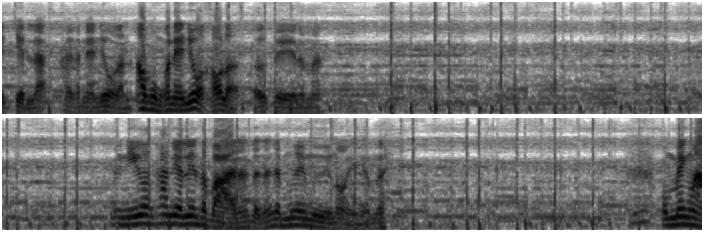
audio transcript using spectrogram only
ไปเจ็ดแล้วใครคะแนนเยอะกว่ากันเอ้าผมคะแนนเยอะกว่าเขาเหรอโอเคนะมะเพลงนี้ค่อนข้างที่จะเล่นสบายนะ แต่น่าจะเมื่อยมือหน่อยนะนะผมแม่งมา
